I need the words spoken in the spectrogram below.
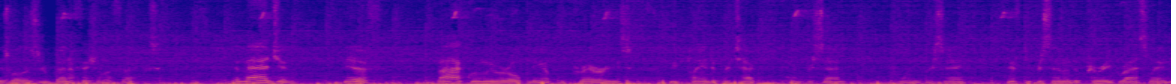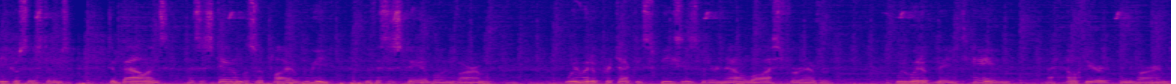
as well as their beneficial effects. Imagine if, back when we were opening up the prairies, we planned to protect 10%, 20%, 50% of the prairie grassland ecosystems to balance a sustainable supply of wheat with a sustainable environment. We would have protected species that are now lost forever. We would have maintained a healthier environment.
